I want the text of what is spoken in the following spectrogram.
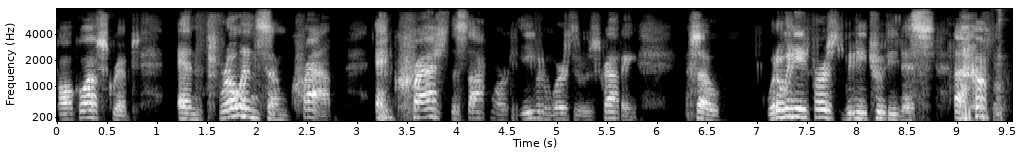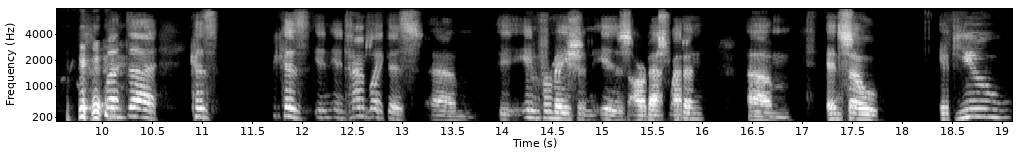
go off script, and throw in some crap and crash the stock market even worse than it was crapping. So, what do we need first? We need truthiness. Um, but because uh, because in, in times like this, um, information is our best weapon, um, and so if you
